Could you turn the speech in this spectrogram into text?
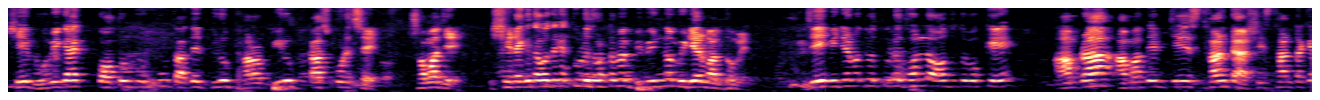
সেই ভূমিকায় কতটুকু তাদের বিরূপ ধারা, বিরূপ কাজ করেছে সমাজে, সেটা কিন্তু আমাদেরকে তুলে ধরতে হবে বিভিন্ন মিডিয়ার মাধ্যমে। যে মিডিয়ার মাধ্যমে তুলে ধরলে অন্তত পক্ষে আমরা আমাদের যে স্থানটা, সেই স্থানটাকে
